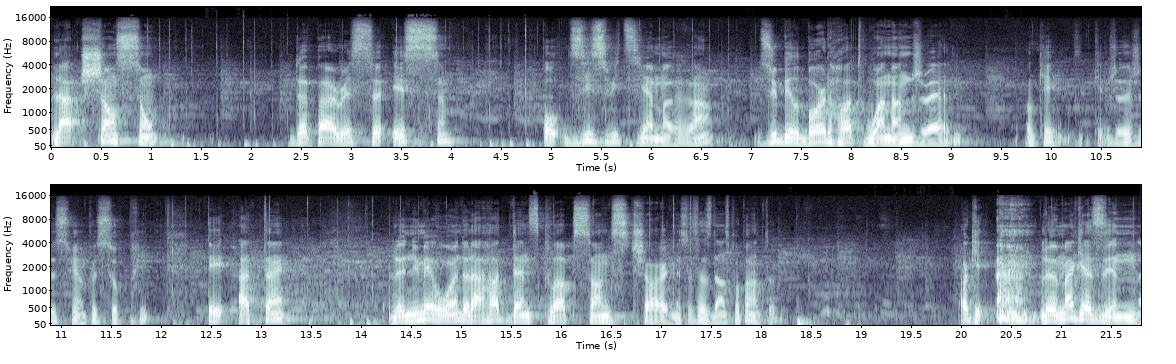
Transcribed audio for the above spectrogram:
La chanson de Paris se hisse au 18e rang du Billboard Hot 100. OK, je, suis un peu surpris. Et atteint le numéro 1 de la Hot Dance Club Songs Chart. Mais ça, ça se danse pas tout. OK. Le magazine.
